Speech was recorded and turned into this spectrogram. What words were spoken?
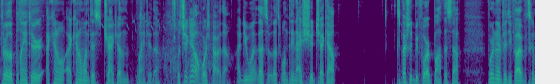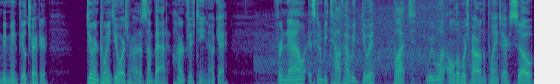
throw the planter. I kind of I kind of want this tractor on the planter though. Let's check out horsepower though. I do want that's that's one thing I should check out, especially before I bought this stuff. 4955. It's gonna be a main field tractor. 222 horsepower. That's not bad. 115. Okay. For now, it's going to be tough how we do it, but we want all the horsepower on the planter. So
